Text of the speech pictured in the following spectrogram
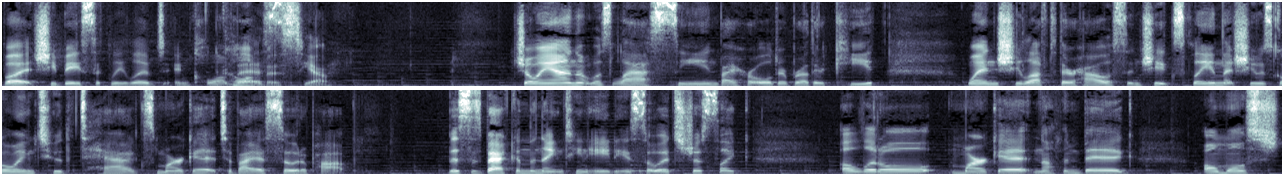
but she basically lived in Columbus. Columbus. Yeah. Joanne was last seen by her older brother Keith when she left their house, and she explained that she was going to the Tags Market to buy a soda pop. This is back in the 1980s, so it's just like a little market, nothing big, almost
